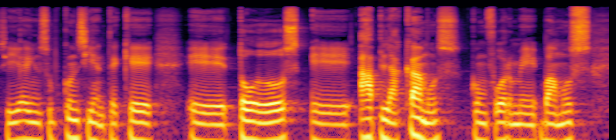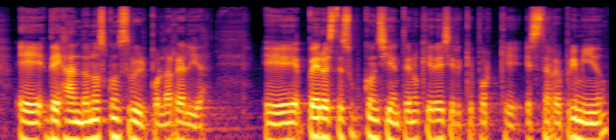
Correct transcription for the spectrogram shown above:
¿sí? Hay un subconsciente que todos aplacamos conforme vamos dejándonos construir por la realidad. pero este subconsciente no quiere decir que porque esté reprimido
